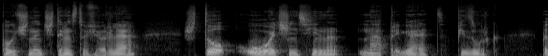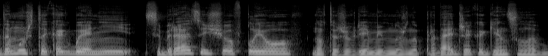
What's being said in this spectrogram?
полученное 14 февраля, что очень сильно напрягает Питтсбург. Потому что как бы они собираются еще в плей-офф, но в то же время им нужно продать Джека Генсела,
